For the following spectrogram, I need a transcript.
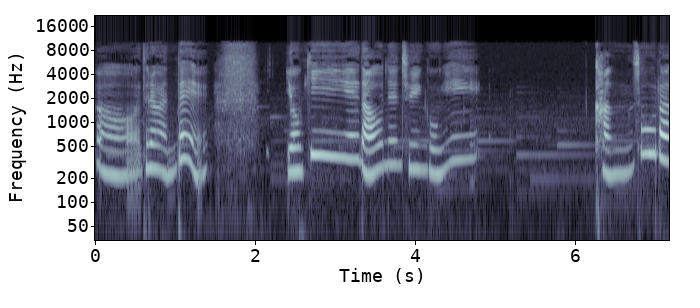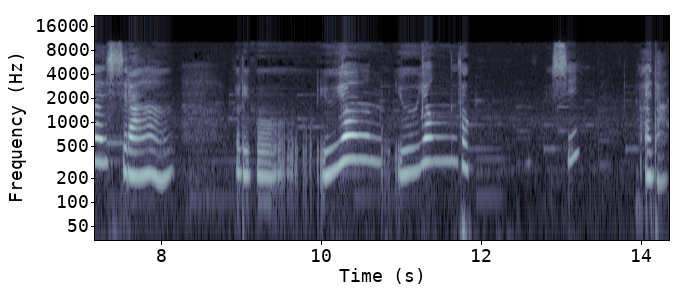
어, 들어갔는데, 여기에 나오는 주인공이 강소라 씨랑, 그리고 유영, 유영석 씨? 아니다.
